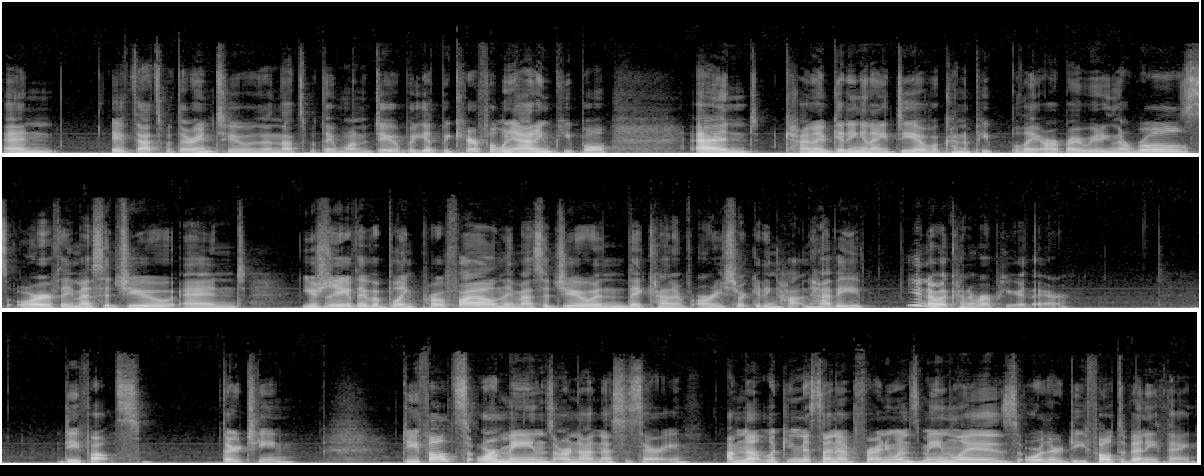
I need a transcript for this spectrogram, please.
and if that's what they're into then that's what they want to do but you have to be careful when adding people and kind of getting an idea of what kind of people they are by reading their rules or if they message you and usually if they have a blank profile and they message you and they kind of already start getting hot and heavy, you know what kind of RP are. Defaults 13. Defaults or mains are not necessary. I'm not looking to sign up for anyone's main Liz or their default of anything.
